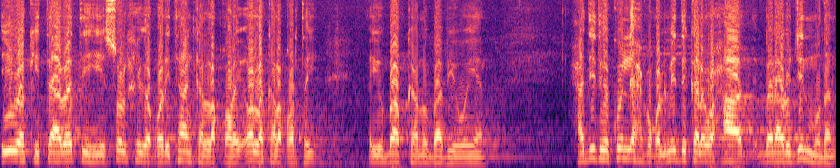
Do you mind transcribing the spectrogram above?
iyo kitaabatihi sulxiga qoritaanka la qoray oo la kala qortay ayuu baabkan u baabiye weeyaan. Xadiidka kun lix boqol midda kale waxaa baraarujin mudan.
